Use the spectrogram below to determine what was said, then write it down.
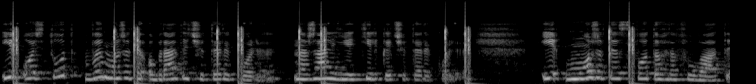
І ось тут ви можете обрати 4 кольори. На жаль, є тільки 4 кольори. І можете сфотографувати,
